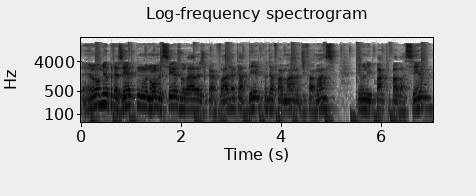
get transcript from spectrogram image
É, eu me apresento com o nome Sérgio Lara de Carvalho, acadêmico da farmácia, de farmácia em Unipac Barbacena.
